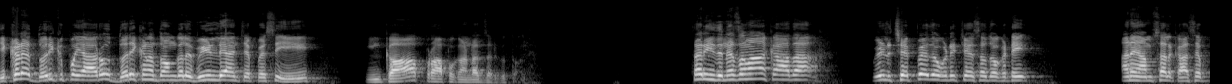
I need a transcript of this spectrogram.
ఇక్కడే దొరికిపోయారు. దొరికిన దొంగలు వీళ్ళే అని చెప్పేసి ఇంకా ప్రాపగాండా జరుగుతోంది. సరే ఇది నిజమా కాదా? వీళ్ళు చెప్పేది ఒకటి చేసేది ఒకటి అనే అంశాలు కాసేపు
